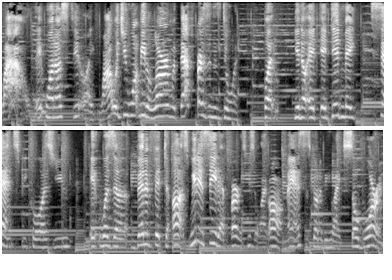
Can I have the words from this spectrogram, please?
wow, they want us to like, why would you want me to learn what that person is doing? But you know, it, it did make sense because you it was a benefit to us. We didn't see it at first. We were like, oh man, this is gonna be like so boring.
